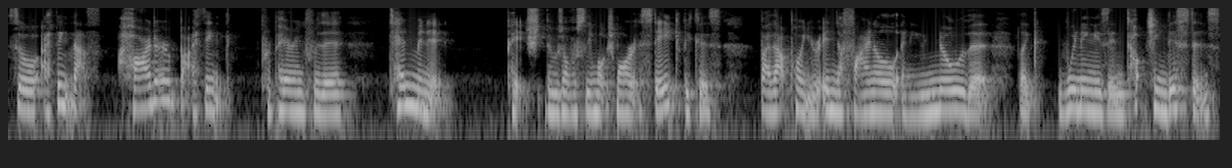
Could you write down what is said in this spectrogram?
So I think that's harder, but I think preparing for the 10 minute pitch, there was obviously much more at stake because by that point you're in the final and you know that like winning is in touching distance.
